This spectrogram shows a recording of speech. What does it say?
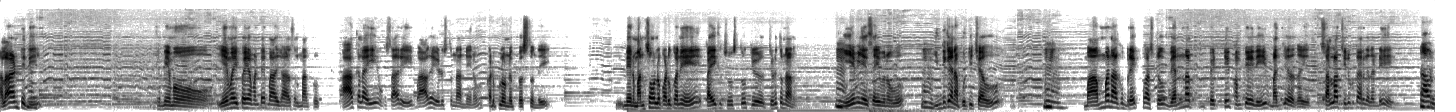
అలాంటిది మేము ఏమైపోయామంటే బాగా అసలు మాకు ఆకలి అయి ఒకసారి బాగా ఏడుస్తున్నాను నేను. కడుపులో నొప్పి వస్తుంది. నేను మంచంలో పడుకొని పైకి చూస్తూ తిడుతున్నాను. ఏమి చేసావు నువ్వు? ఉమ్, ఇందుకేనా పుట్టించావు మా అమ్మ నాకు బ్రేక్ఫాస్ట్ వెన్న పెట్టి పంపేది మధ్య చల్లా చిలుకుతారు కదండి. అవును.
